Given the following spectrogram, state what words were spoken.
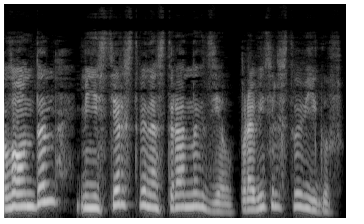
Лондон, Министерство иностранных дел, правительство Вигов.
